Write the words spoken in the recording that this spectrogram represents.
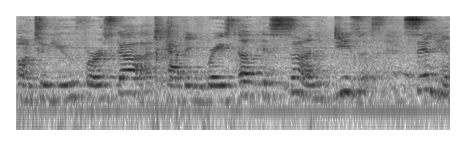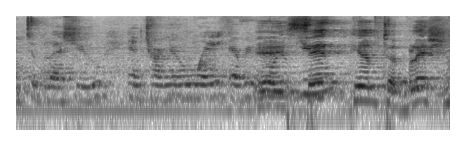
Yes, that's it. Unto you first God, having raised up his son Jesus, sent him to bless you and turning away every one of he you. sent him to bless you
